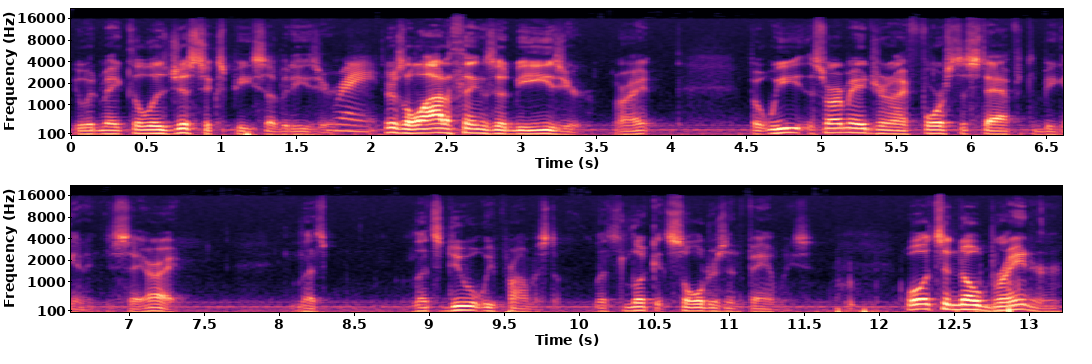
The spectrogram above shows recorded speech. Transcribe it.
It would make the logistics piece of it easier. Right. There's a lot of things that'd be easier, right? But we, the sergeant major and I, forced the staff at the beginning to say, all right, let's let's do what we promised them. Let's look at soldiers and families. Well, it's a no-brainer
